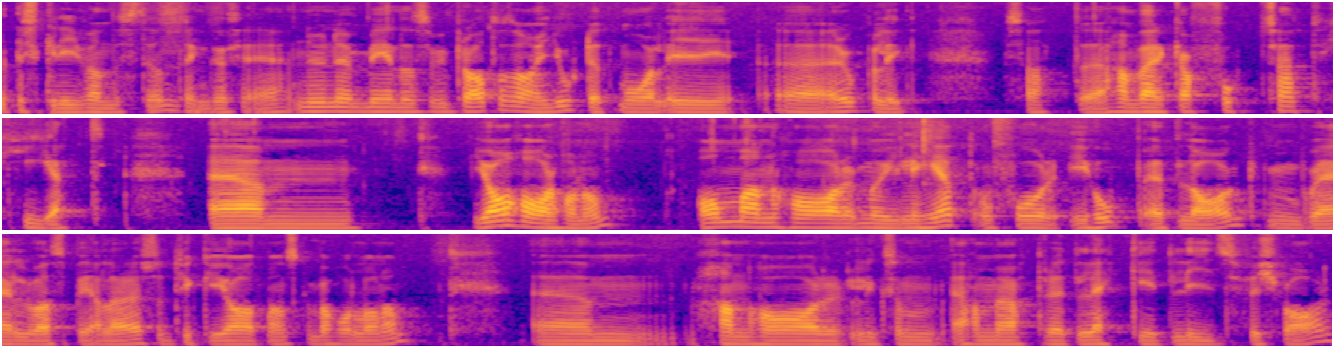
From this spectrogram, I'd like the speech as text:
skrivande stund tänkte jag säga. Nu när medan vi pratar så har han gjort ett mål i eh, Europa League. Så att eh, han verkar fortsatt het. Ehm, jag har honom. Om man har möjlighet och får ihop ett lag med 11 spelare så tycker jag att man ska behålla honom. Ehm, han, har liksom, han möter ett läckigt Leeds-försvar.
